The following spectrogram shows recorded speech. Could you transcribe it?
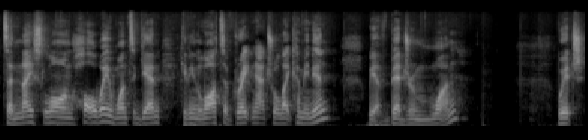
It's a nice long hallway, once again, getting lots of great natural light coming in. We have bedroom one, which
